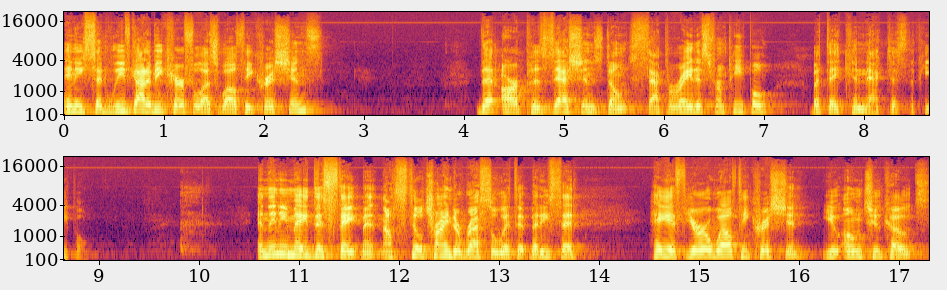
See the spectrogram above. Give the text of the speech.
And he said, We've got to be careful as wealthy Christians that our possessions don't separate us from people, but they connect us to people. And then he made this statement, and I'm still trying to wrestle with it, but he said, Hey, if you're a wealthy Christian, you own two coats,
